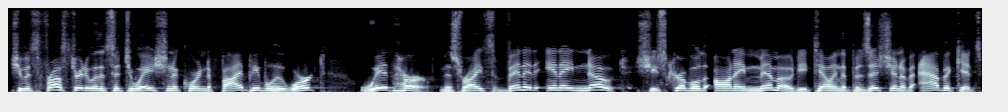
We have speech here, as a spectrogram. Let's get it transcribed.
she was frustrated with the situation, according to five people who worked with her. Ms. Rice vented in a note she scribbled on a memo detailing the position of advocates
